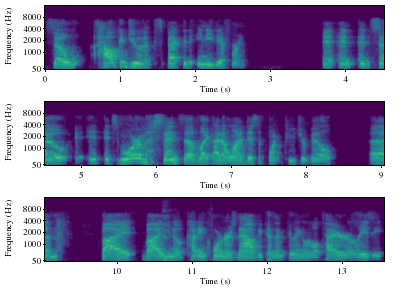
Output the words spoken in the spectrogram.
So how could you have expected any different? And and, and so it, it's more of a sense of like I don't want to disappoint future Bill um, by by you know cutting corners now because I'm feeling a little tired or lazy.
